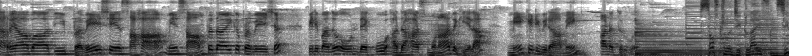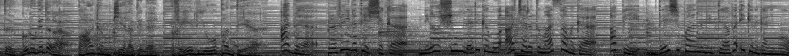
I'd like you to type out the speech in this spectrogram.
චර්යාවාදී ප්‍රවේශය සහ මේ සාම්ප්‍රදායික ප්‍රවේශ පිළිබඳව ඔවුන් දැක් වූ අදහස් මොනාද කියලා මේ කෙටි විරාමෙන් අනතුරුව. සොෆ්ටලෝජික් ලයි් සිත ගුරු ගෙදරා පාඩම් කියල දෙන රේඩියෝ පන්තිය. අද ප්‍රවීණ දේශක නිරෝෂුන් දැඩිකම ආචරතුමා සමඟ අපි දේශපාලන විද්‍යාව ඉගෙන ගනිමු.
